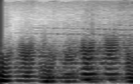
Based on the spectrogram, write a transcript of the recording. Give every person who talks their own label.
Speaker 1: Mm-hmm.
